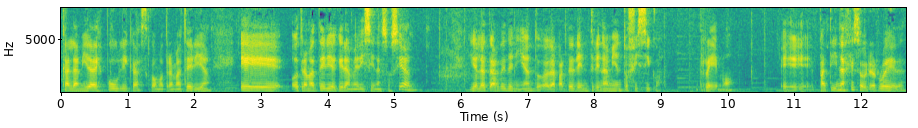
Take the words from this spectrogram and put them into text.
Calamidades Públicas como otra materia, eh, otra materia que era Medicina Social, y a la tarde tenían toda la parte de entrenamiento físico, remo, eh, patinaje sobre ruedas,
